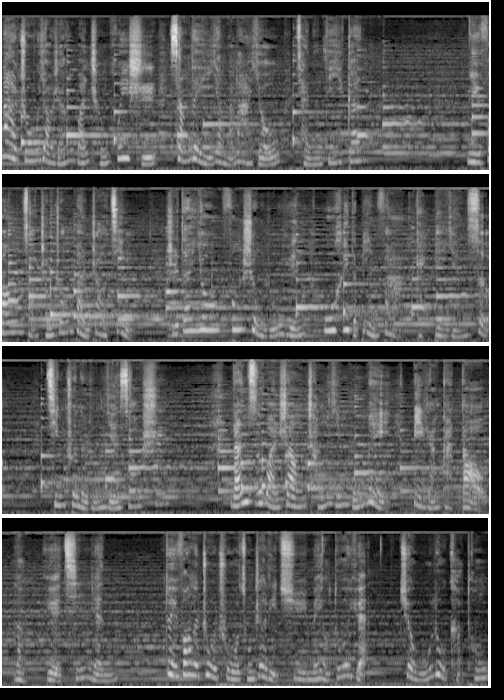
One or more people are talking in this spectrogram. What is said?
蜡烛要燃完成灰时，像泪一样的蜡油才能滴干。女方早晨装扮照镜，只担忧丰盛如云，乌黑的鬓发改变颜色，青春的容颜消失。男子晚上长吟不寐，必然感到冷月侵人。对方的住处从这里去没有多远，却无路可通，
